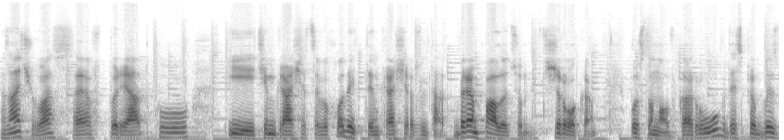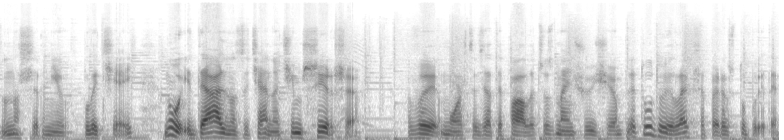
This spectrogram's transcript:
значить у вас все в порядку. І чим краще це виходить, тим краще результат. Беремо палицю, широка постановка рук, десь приблизно на ширині плечей. Ну, ідеально, звичайно, чим ширше ви можете взяти палицю, зменшуючи амплітуду і легше переступити.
